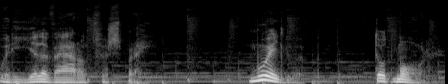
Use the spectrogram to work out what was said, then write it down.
oor die hele wêreld versprei. Mooi loop. Tot môre.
